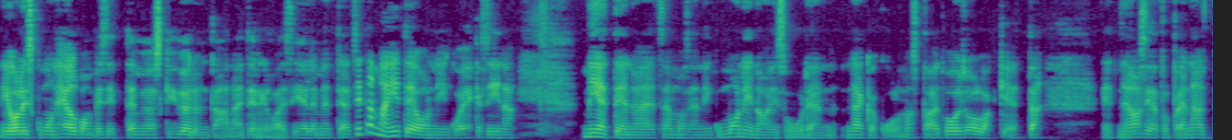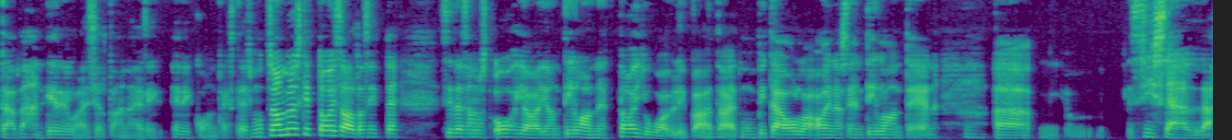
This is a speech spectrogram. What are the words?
niin olisiko mun helpompi sitten myöskin hyödyntää näitä mm. erilaisia mm. elementtejä. Et sitä mä itse olen niin ehkä siinä miettinyt, että semmoisen niin moninaisuuden mm. näkökulmasta, että voisi ollakin, että että ne asiat rupeaa näyttää vähän erilaisilta aina eri, eri konteksteissa. Mutta se on myöskin toisaalta sitten sitä semmoista ohjaajan tilannetajua ylipäätään, mm. että mun pitää olla aina sen tilanteen mm. ää, sisällä,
